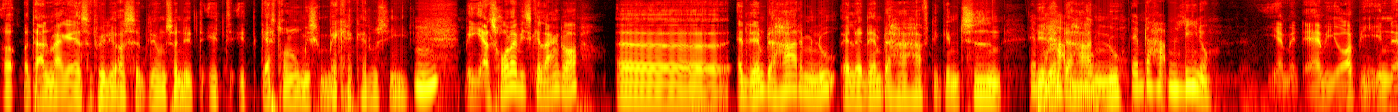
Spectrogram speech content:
og, og Danmark er selvfølgelig også blevet sådan et, et, et gastronomisk mekka, kan du sige. Mm. Men jeg tror da, vi skal langt op. Øh, er det dem, der har dem nu, eller er det dem, der har haft det gennem tiden? Dem, det er der dem, der har, dem nu. Dem, der har dem lige nu. Jamen, der er vi oppe i en... Øh,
